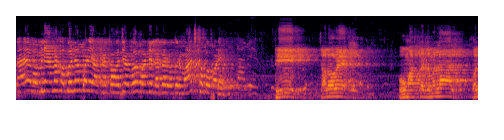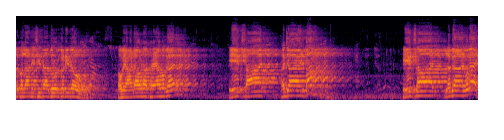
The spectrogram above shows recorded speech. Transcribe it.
સાહેબ અમને આમાં ખબર ના પડે. આપણે હજર બમ લગર વગરમાં જ ખબર પડે. ઠીક. ચાલો હવે. હું માસ્તર જમનલાલ ભલભલાની સીધા દોર કરી દઉં. હવે આડાવડા થયા વગર એક સાથ હજાર બમ. એક સાત લગાર વગર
